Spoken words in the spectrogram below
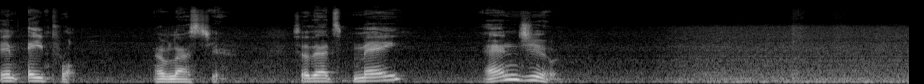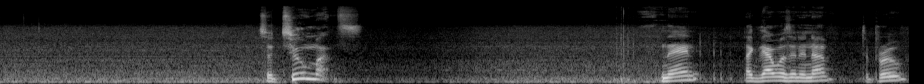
in April of last year. So that's May and June. So two months. And then, like that wasn't enough to prove.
